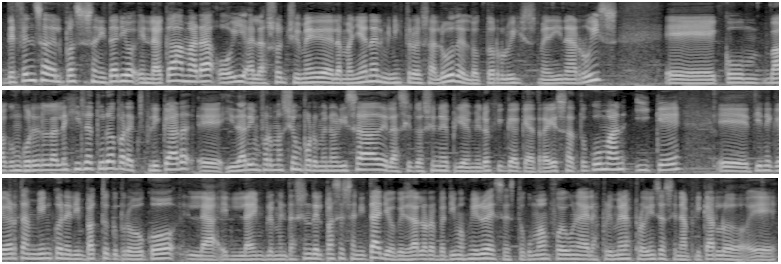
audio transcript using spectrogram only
Defensa del pase sanitario en la Cámara. Hoy a las 8 y media de la mañana el ministro de Salud, el doctor Luis Medina Ruiz, eh, con- va a concurrir a la legislatura para explicar eh, y dar información pormenorizada de la situación epidemiológica que atraviesa Tucumán y que eh, tiene que ver también con el impacto que provocó la, la implementación del pase sanitario, que ya lo repetimos mil veces. Tucumán fue una de las primeras provincias en aplicarlo eh,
